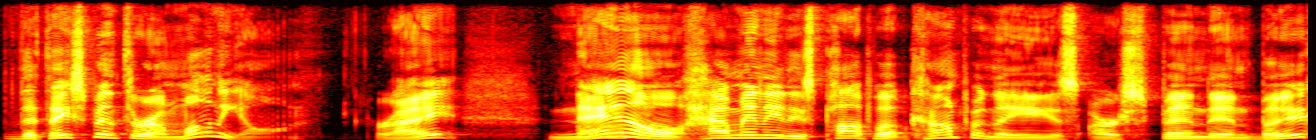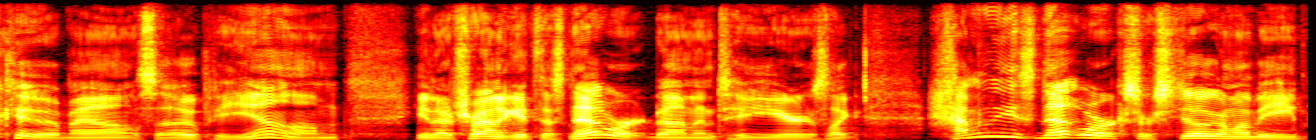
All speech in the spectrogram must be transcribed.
that they spent their own money on, right? Now, mm-hmm. how many of these pop up companies are spending buku amounts of OPM, you know, trying to get this network done in two years? Like, how many of these networks are still going to be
